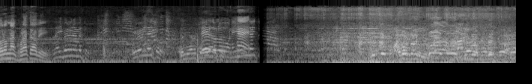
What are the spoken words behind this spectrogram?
ওরম না ঘোরাতে হবে। ডাকবো।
